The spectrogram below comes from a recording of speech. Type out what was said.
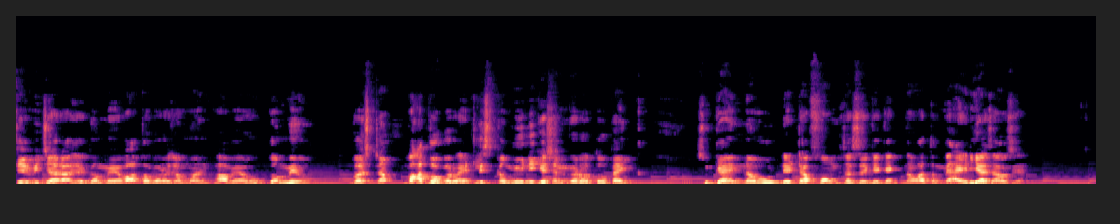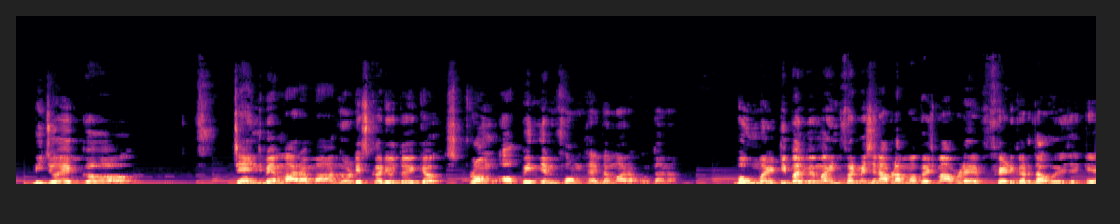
તે વિચાર આવે, ગમે વાતો કરો છો, મન ફાવે એવું, ગમે એવું, બસ વાતો કરો એટલીસ્ટ કમ્યુનિકેશન કરો, તો કંઈક શું કહેવાય, નવું ડેટા ફોર્મ થશે કે કંઈક નવા તમને આઈડિયાઝ આવશે. બીજો એક ચેન્જ મેં મારામાં નોટિસ કર્યું તો એક સ્ટ્રોંગ ઓપિનિયન ફોર્મ થાય તમારા પોતાના. બહુ મલ્ટિપલ વેમાં ઇન્ફોર્મેશન આપણા મગજમાં આપણે ફેડ કરતા હોઈએ છીએ કે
